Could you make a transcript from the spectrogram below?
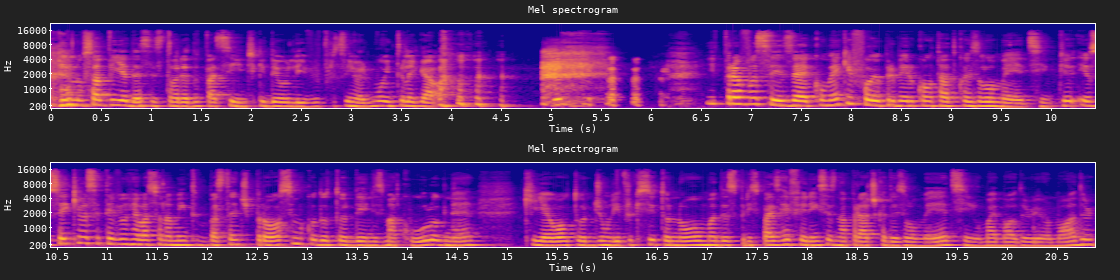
Eu não sabia dessa história do paciente que deu o livro para o senhor. Muito legal. para você, Zé, como é que foi o primeiro contato com a Medicine? Eu sei que você teve um relacionamento bastante próximo com o Dr. Denis McCullough, né? que é o autor de um livro que se tornou uma das principais referências na prática da slow medicine, o My Mother, Your Mother.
